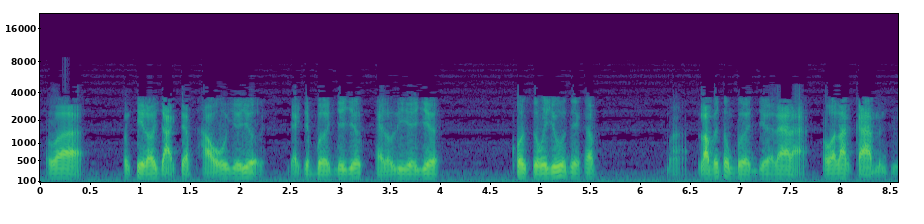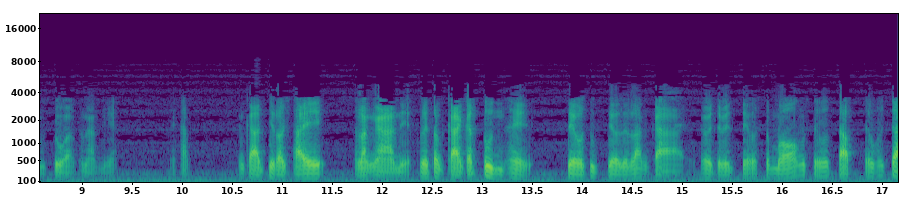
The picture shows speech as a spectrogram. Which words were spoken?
เพราะว่าบางทีเราอยากจะเผาเยอะๆอยากจะเบิร์นเยอะๆแคลอรี่เยอะๆคนสูงอายุเนี่ยครับเราไม่ต้อง burn เยอะแล้วล่ะเพราะว่าร่างกายมันอยู่ตัวขนาดนี้ นะครับการที่เราใช้พลังงานเนี่ย เพื่อต้องการกระตุ้นให้เซลล์ทุกเซลล์ในร่างกายไม่ว่าจะเป็นเซลล์สมองเซลล์ตับเซลล์หัวใจ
